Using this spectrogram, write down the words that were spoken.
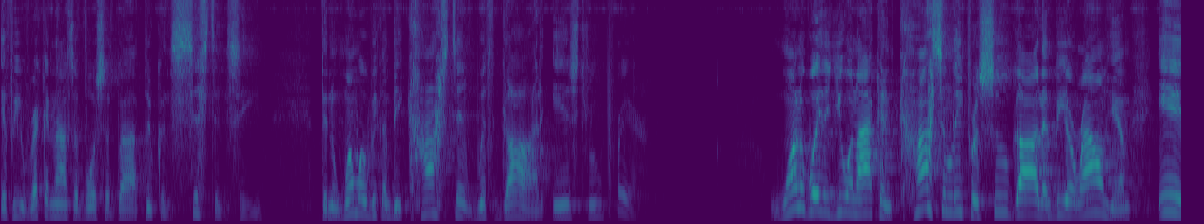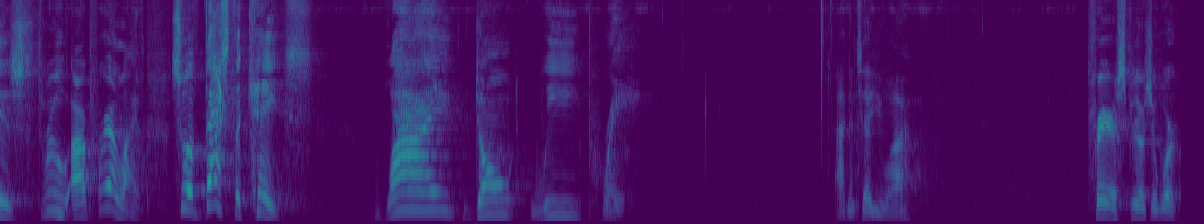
if we recognize the voice of God through consistency, then one way we can be constant with God is through prayer. One way that you and I can constantly pursue God and be around Him is through our prayer life. So, if that's the case, why don't we pray? I can tell you why. Prayer is spiritual work.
